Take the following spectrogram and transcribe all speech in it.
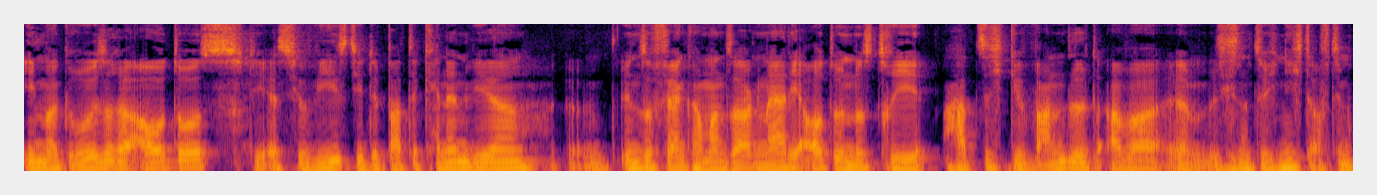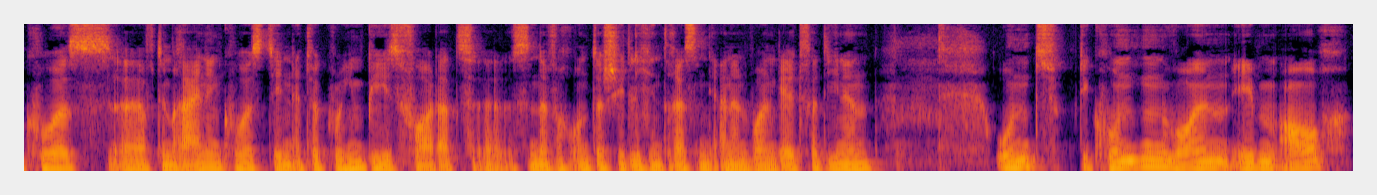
immer größere Autos, die SUVs, die Debatte kennen wir. Insofern kann man sagen, naja, die Autoindustrie hat sich gewandelt, aber ähm, sie ist natürlich nicht auf dem Kurs, äh, auf dem reinen Kurs, den etwa Greenpeace fordert. Äh, es sind einfach unterschiedliche Interessen. Die einen wollen Geld verdienen und die Kunden wollen eben auch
